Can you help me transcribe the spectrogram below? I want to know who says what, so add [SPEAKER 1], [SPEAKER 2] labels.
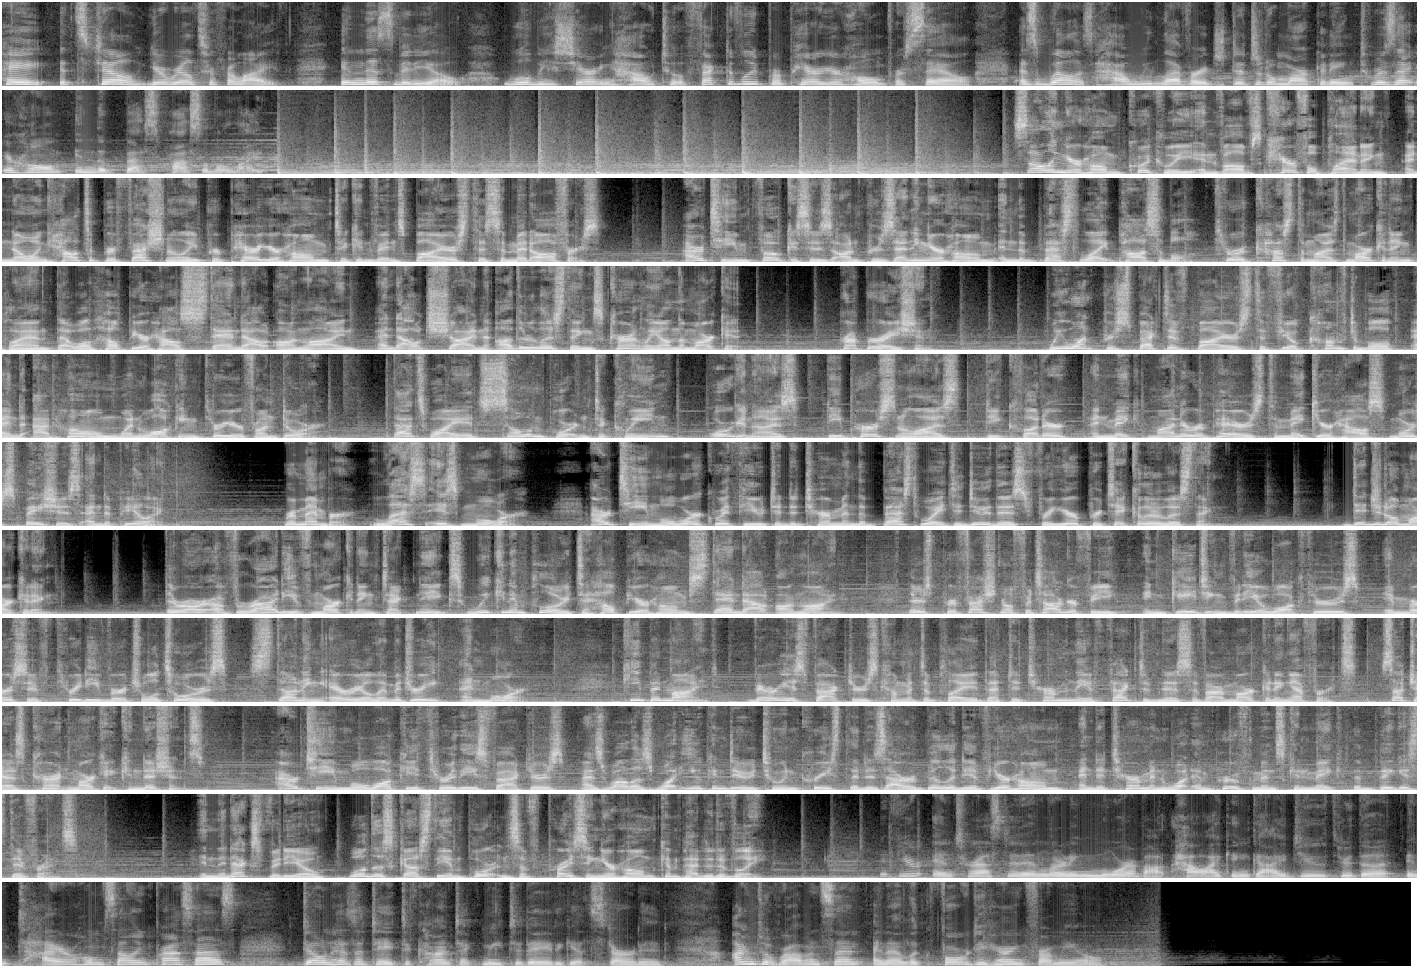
[SPEAKER 1] Hey, it's Jill, your Realtor for Life. In this video, we'll be sharing how to effectively prepare your home for sale, as well as how we leverage digital marketing to present your home in the best possible light.
[SPEAKER 2] Selling your home quickly involves careful planning and knowing how to professionally prepare your home to convince buyers to submit offers. Our team focuses on presenting your home in the best light possible through a customized marketing plan that will help your house stand out online and outshine other listings currently on the market. Preparation We want prospective buyers to feel comfortable and at home when walking through your front door. That's why it's so important to clean, organize, depersonalize, declutter, and make minor repairs to make your house more spacious and appealing. Remember, less is more our team will work with you to determine the best way to do this for your particular listing. Digital marketing. There are a variety of marketing techniques we can employ to help your home stand out online. There's professional photography, engaging video walkthroughs, immersive 3D virtual tours, stunning aerial imagery, and more. Keep in mind, various factors come into play that determine the effectiveness of our marketing efforts, such as current market conditions, our team will walk you through these factors as well as what you can do to increase the desirability of your home and determine what improvements can make the biggest difference. In the next video, we'll discuss the importance of pricing your home competitively.
[SPEAKER 1] If you're interested in learning more about how I can guide you through the entire home selling process, don't hesitate to contact me today to get started. I'm Jill Robinson and I look forward to hearing from you.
